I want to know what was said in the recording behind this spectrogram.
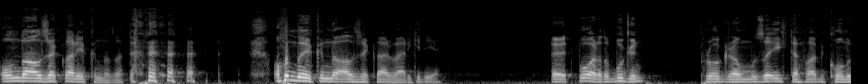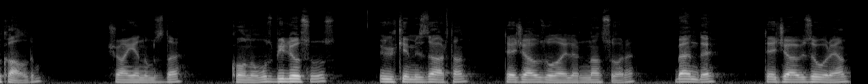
Onu da alacaklar yakında zaten. Onu da yakında alacaklar vergi diye. Evet bu arada bugün programımıza ilk defa bir konuk aldım. Şu an yanımızda konuğumuz biliyorsunuz ülkemizde artan tecavüz olaylarından sonra ben de tecavüze uğrayan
